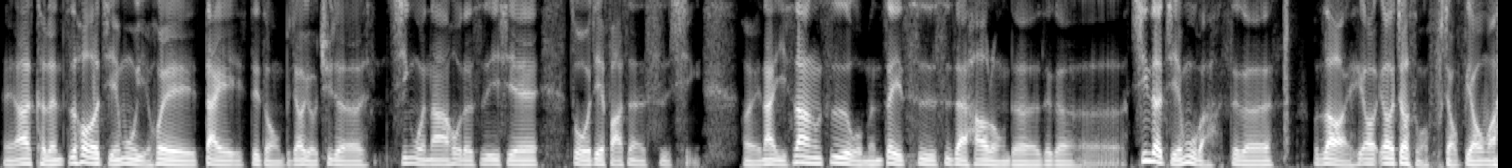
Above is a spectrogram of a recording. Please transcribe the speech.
那可能之后的节目也会带这种比较有趣的新闻啊，或者是一些做界发生的事情。哎，那以上是我们这一次是在哈龙的这个新的节目吧？这个不知道要要叫什么小标吗？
